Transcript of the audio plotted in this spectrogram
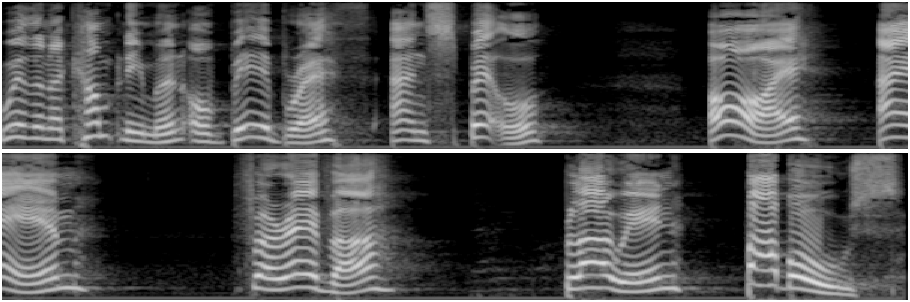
with an accompaniment of beer breath and spittle, I am forever blowing bubbles.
